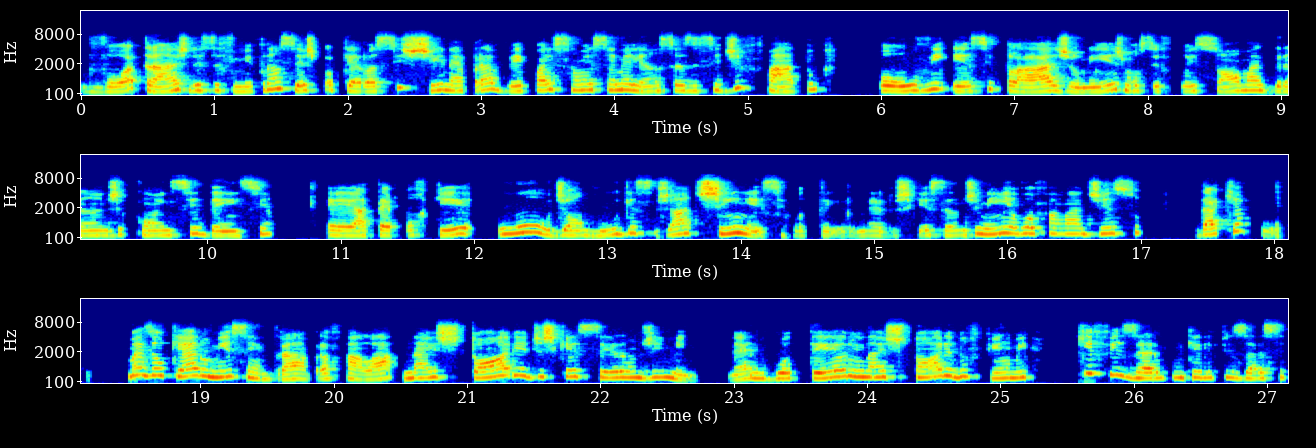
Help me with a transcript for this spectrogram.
vou atrás desse filme francês porque eu quero assistir, né, para ver quais são as semelhanças e se de fato houve esse plágio mesmo ou se foi só uma grande coincidência, é, até porque o John Hughes já tinha esse roteiro, né, do Esquecendo de Mim, e eu vou falar disso daqui a pouco. Mas eu quero me centrar para falar na história de Esqueceram de Mim né, no roteiro e na história do filme que fizeram com que ele fizesse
